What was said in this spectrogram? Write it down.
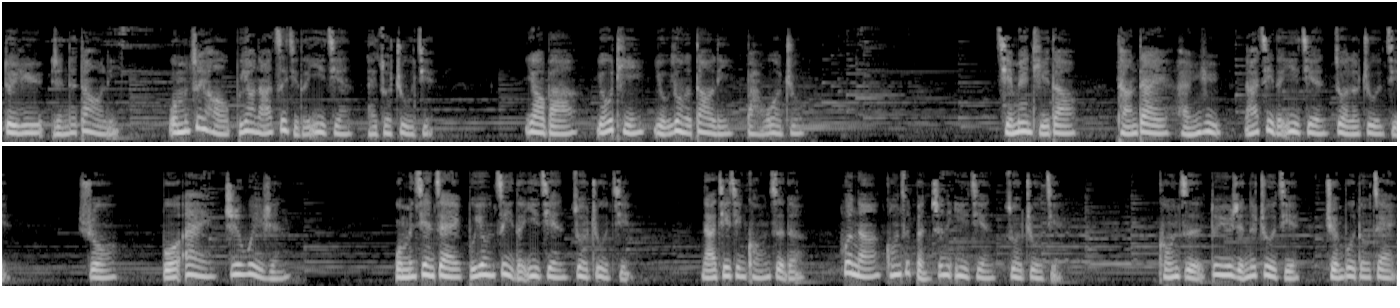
对于人的道理，我们最好不要拿自己的意见来做注解，要把有体有用的道理把握住。前面提到，唐代韩愈拿自己的意见做了注解，说“博爱之谓仁”。我们现在不用自己的意见做注解，拿接近孔子的，或拿孔子本身的意见做注解。孔子对于人的注解，全部都在《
